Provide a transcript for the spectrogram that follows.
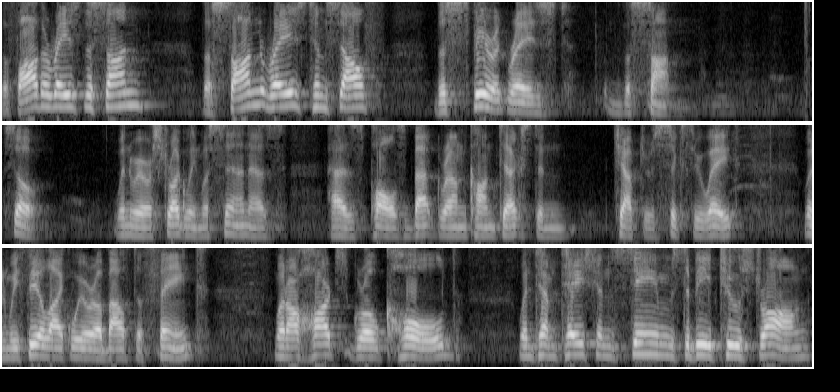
The Father raised the Son, the Son raised himself, the Spirit raised the Son. So, when we are struggling with sin, as has Paul's background context in chapters 6 through 8, when we feel like we are about to faint, when our hearts grow cold, when temptation seems to be too strong,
